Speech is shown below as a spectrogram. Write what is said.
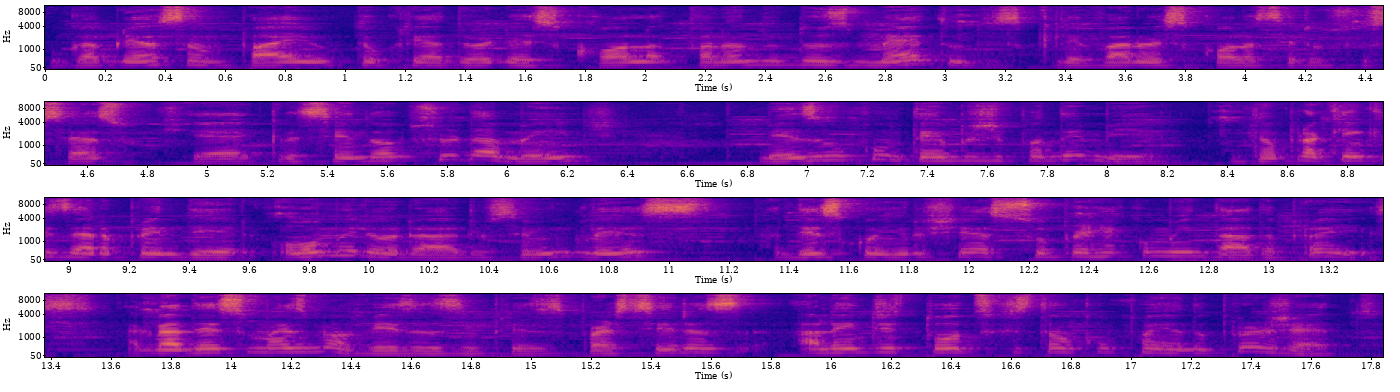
o Gabriel Sampaio, o criador da escola, falando dos métodos que levaram a escola a ser um sucesso que é, crescendo absurdamente mesmo com tempos de pandemia. Então, para quem quiser aprender ou melhorar o seu inglês, a Desco é super recomendada para isso. Agradeço mais uma vez às empresas parceiras, além de todos que estão acompanhando o projeto.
